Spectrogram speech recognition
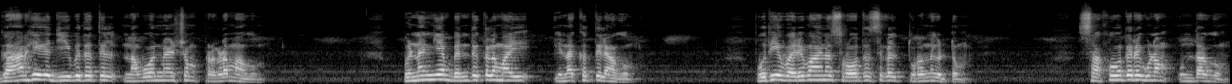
ഗാർഹിക ജീവിതത്തിൽ നവോന്മേഷം പ്രകടമാകും. പിണങ്ങിയ ബന്ധുക്കളുമായി ഇണക്കത്തിലാകും. പുതിയ വരുമാന സ്രോതസ്സുകൾ തുറന്നു കിട്ടും. സഹോദര ഗുണം ഉണ്ടാകും.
